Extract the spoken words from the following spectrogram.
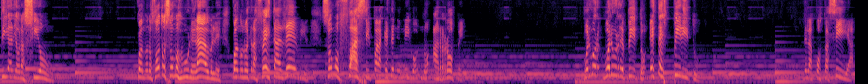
día de oración cuando nosotros somos vulnerables, cuando nuestra fe está débil, somos fácil para que este enemigo nos arrope. Vuelvo, vuelvo y repito, este espíritu de la apostasía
